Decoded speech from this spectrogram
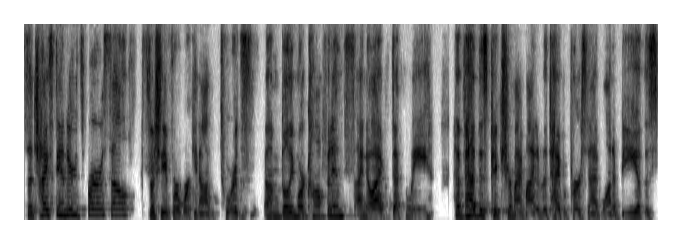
such high standards for ourselves, especially if we're working on towards um, building more confidence. I know I've definitely have had this picture in my mind of the type of person I'd want to be of this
